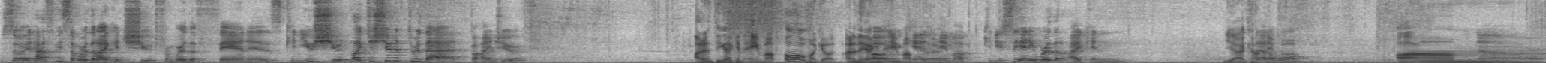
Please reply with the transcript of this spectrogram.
So it has to be somewhere that I can shoot from where the fan is. Can you shoot? Like, just shoot it through that behind you. I don't think I can aim up. Oh my god, I don't think I oh, can aim you up can't there. aim up. Can you see anywhere that I can? Yeah, I is can't aim wall? up. Um, No.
